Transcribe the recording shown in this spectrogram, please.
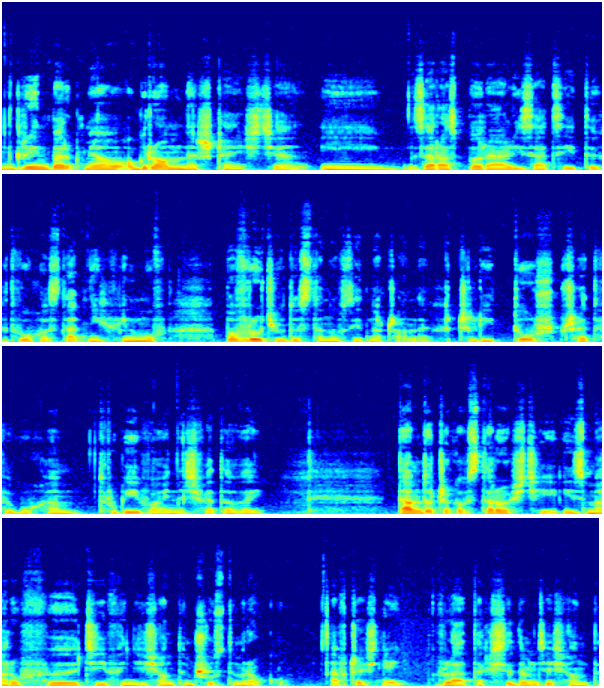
Greenberg miał ogromne szczęście i zaraz po realizacji tych dwóch ostatnich filmów powrócił do Stanów Zjednoczonych, czyli tuż przed wybuchem II wojny światowej. Tam doczekał starości i zmarł w 1996 roku, a wcześniej, w latach 70.,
